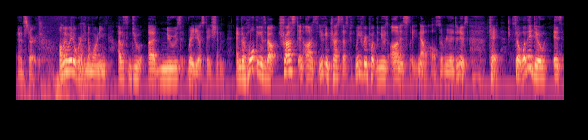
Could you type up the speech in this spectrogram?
And start. On my way to work in the morning, I listen to a news radio station, and their whole thing is about trust and honesty. You can trust us because we report the news honestly. Now, also relate to news. Okay, so what they do is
